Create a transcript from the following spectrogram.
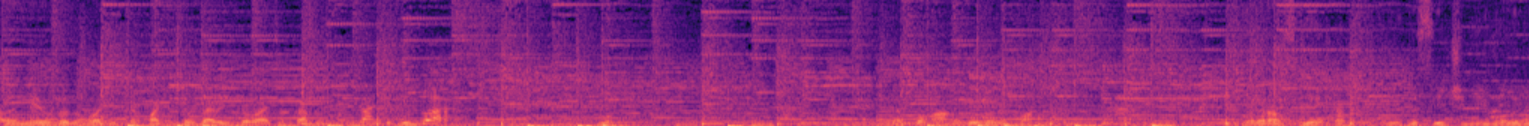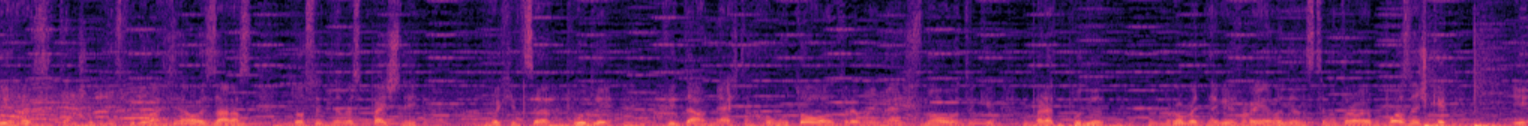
але ні, вже вроді Карпаті Чолда відкривається в першому майданчик. Удар! Ну, непогано, дуже непогано. Якраз є кажуть, і досвідчені, і молоді гравці, так щоб не сподіватися. А ось зараз досить небезпечний вихід. Це Пуди віддав м'яч на Хомутова, отримує м'яч знову таки. Вперед Пуди робить навіс в район 11-метрової позначки. І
